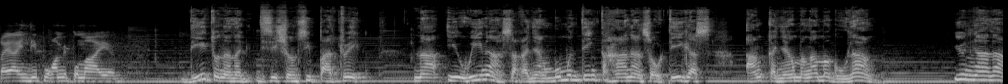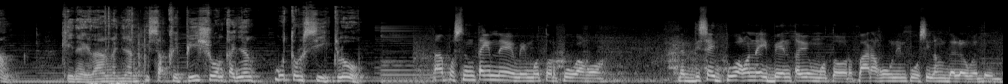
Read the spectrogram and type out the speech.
Kaya hindi po kami pumayag. Dito na nagdesisyon si Patrick na iuwi na sa kanyang mumunting tahanan sa Ortigas ang kanyang mga magulang. Yun nga lang, kinailangan niyang isakripisyo ang kanyang motorsiklo. Tapos nung time na yun, may motor po ako. Nag-decide po ako na ibenta yung motor para kunin po silang dalawa doon.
